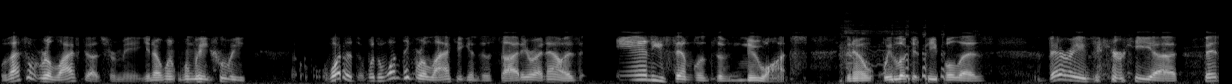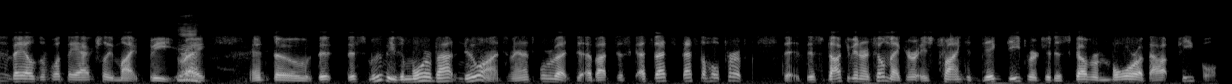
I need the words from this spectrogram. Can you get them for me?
Well, that's what real life does for me. You know, when, when we when we what is well, the one thing we're lacking in society right now is any semblance of nuance. You know, we look at people as very, very uh, thin veils of what they actually might be, right? And so th- this movie is more about nuance, man. It's more about about dis- that's that's that's the whole purpose. This documentary filmmaker is trying to dig deeper to discover more about people.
